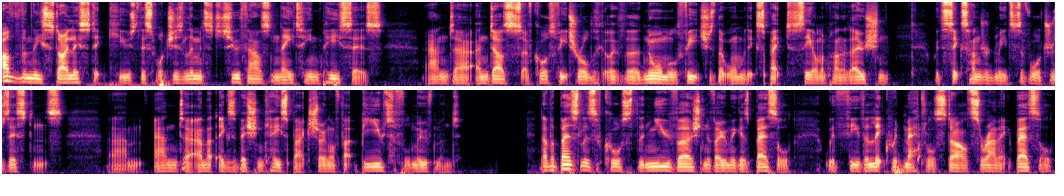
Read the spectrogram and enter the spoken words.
Other than these stylistic cues, this watch is limited to 2018 pieces, and uh, and does of course feature all the, the, normal features that one would expect to see on a Planet Ocean, with 600 meters of water resistance, um, and uh, and that exhibition caseback showing off that beautiful movement. Now the bezel is of course the new version of Omega's bezel, with the, the liquid metal style ceramic bezel,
